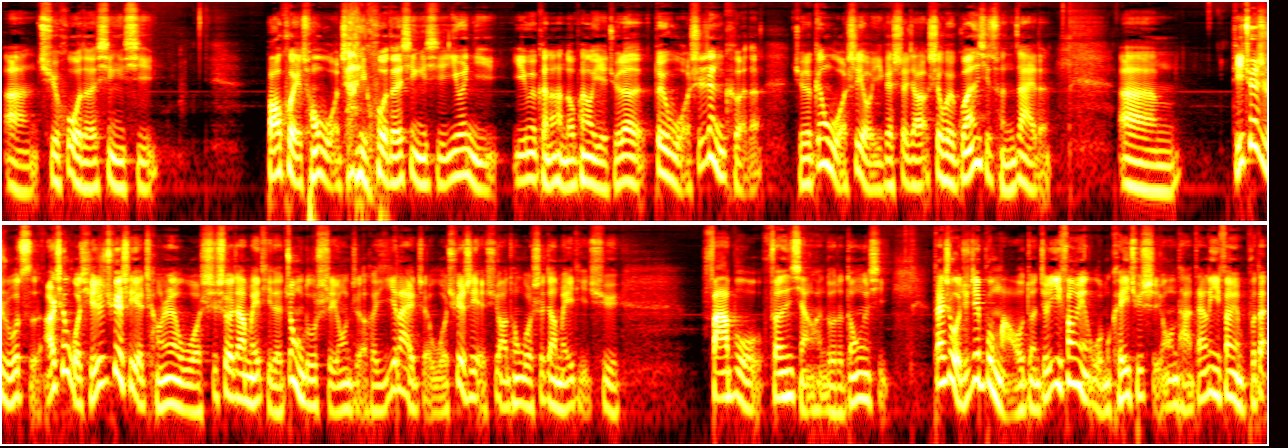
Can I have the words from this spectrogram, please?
嗯，去获得信息，包括也从我这里获得信息，因为你，因为可能很多朋友也觉得对我是认可的，觉得跟我是有一个社交社会关系存在的，嗯。的确是如此，而且我其实确实也承认我是社交媒体的重度使用者和依赖者，我确实也需要通过社交媒体去发布、分享很多的东西。但是我觉得这不矛盾，就是一方面我们可以去使用它，但另一方面不带，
